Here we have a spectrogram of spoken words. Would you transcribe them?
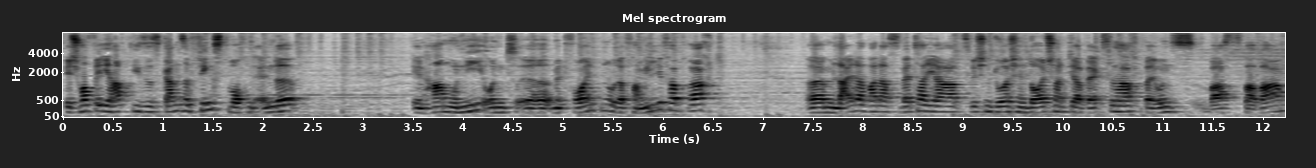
ich hoffe, ihr habt dieses ganze Pfingstwochenende in Harmonie und äh, mit Freunden oder Familie verbracht. Ähm, leider war das Wetter ja zwischendurch in Deutschland ja wechselhaft. Bei uns war es zwar warm,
